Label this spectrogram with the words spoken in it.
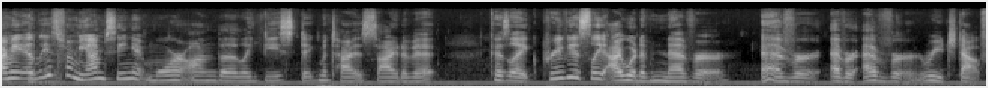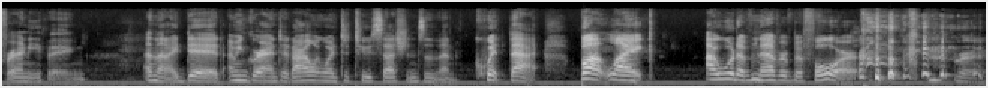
I mean, at least for me, I'm seeing it more on the like destigmatized side of it. Cause like previously, I would have never, ever, ever, ever reached out for anything, and then I did. I mean, granted, I only went to two sessions and then quit that. But like, I would have never before. Right.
